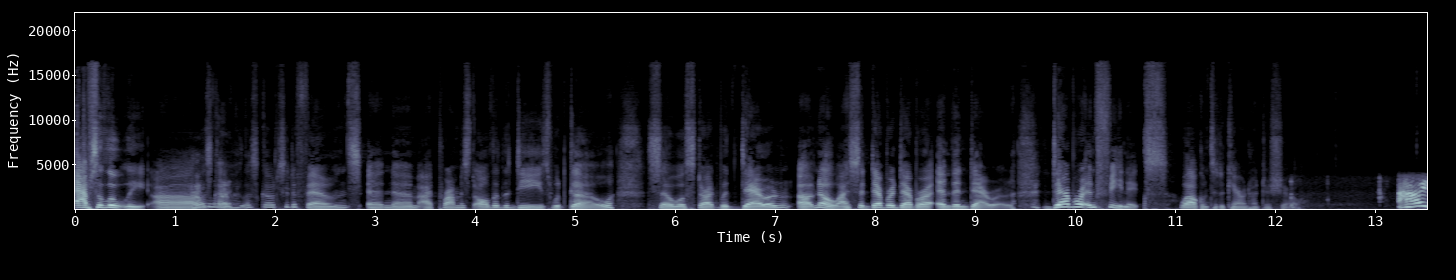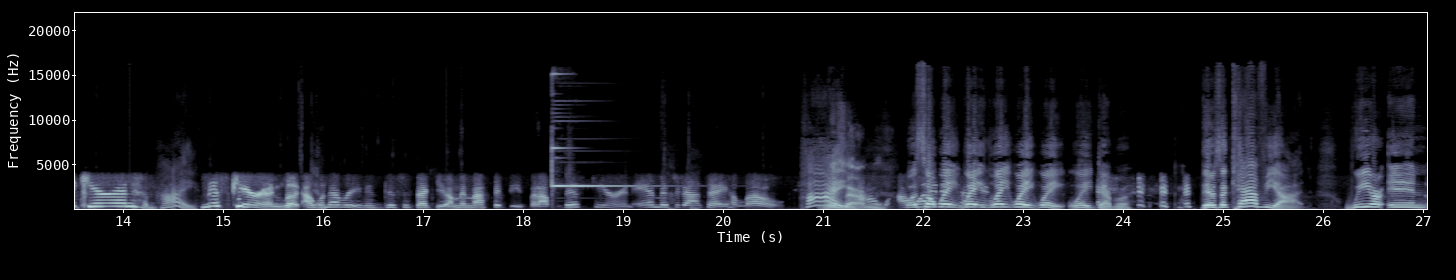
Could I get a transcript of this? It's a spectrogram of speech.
absolutely. Uh, let's go. Let's go to the phones, and um, I promised all of the D's would go. So we'll start with Daryl. Uh, no, I said Deborah, Deborah, and then Daryl. Deborah and Phoenix. Welcome to the Karen Hunter Show. Hi, Karen. Hi. Miss Karen. Look, I Yeah. will never even disrespect you. I'm in my 50s, but I miss Karen and Mr. Dante. Hello. Hi. What's happening? I Well, so wait, wait, you- wait, wait, wait, wait, Deborah. There's a caveat. We are in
